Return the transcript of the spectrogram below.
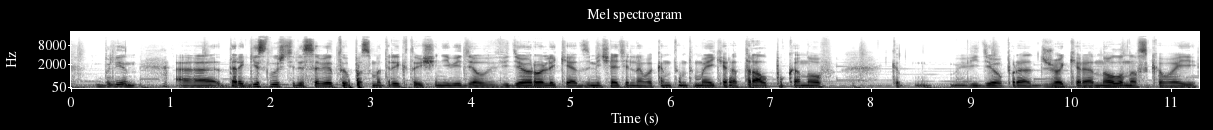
Блин, э, дорогие слушатели, советую посмотреть, кто еще не видел видеоролики от замечательного контент-мейкера Трал Пуканов. Видео про Джокера Нолановского. И,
